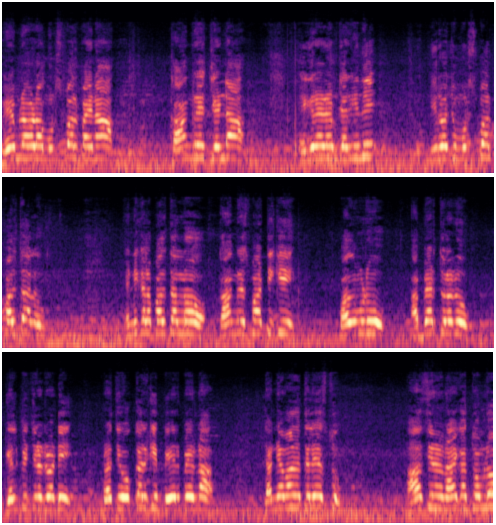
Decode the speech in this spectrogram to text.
వేములవాడ మున్సిపల్ పైన కాంగ్రెస్ జెండా ఎగిరేయడం జరిగింది. ఈరోజు మున్సిపల్ ఫలితాలు ఎన్నికల ఫలితాల్లో కాంగ్రెస్ పార్టీకి పదమూడు అభ్యర్థులను గెలిపించినటువంటి ప్రతి ఒక్కరికి పేరు పేరున ధన్యవాదాలు తెలియజేస్తూ ఆసీన నాయకత్వంలో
